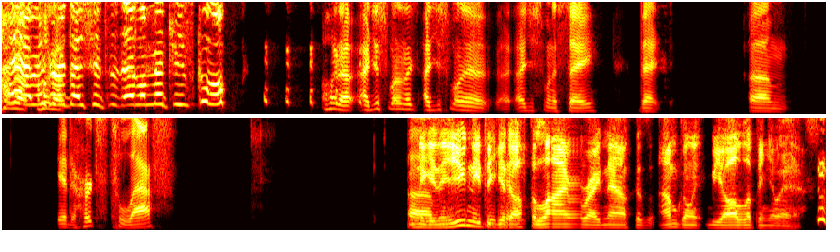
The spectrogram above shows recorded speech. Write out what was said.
I up, haven't heard up. that shit since elementary school. hold up, I just want to, I just want to, I just want to say that, um, it hurts to laugh. Nigga, Um, then you need to get off the line right now because I'm going to be all up in your ass.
